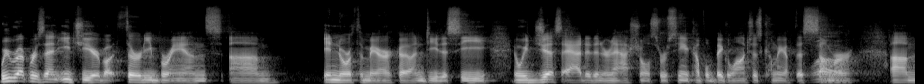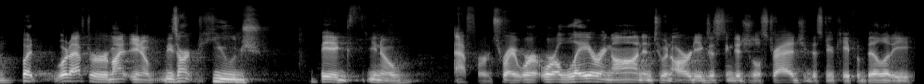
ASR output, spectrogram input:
We represent each year about 30 brands. Um, in North America on D2C, and we just added international, so we're seeing a couple big launches coming up this summer. Um, but what I have to remind you know, these aren't huge, big, you know, efforts, right? We're, we're layering on into an already existing digital strategy, this new capability,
